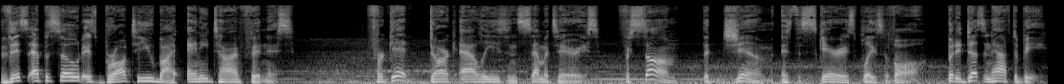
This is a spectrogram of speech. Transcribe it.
This episode is brought to you by Anytime Fitness. Forget dark alleys and cemeteries. For some, the gym is the scariest place of all, but it doesn't have to be.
